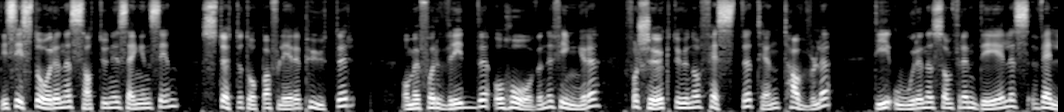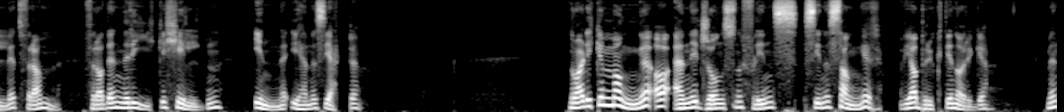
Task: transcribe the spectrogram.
De siste årene satt hun i sengen sin, støttet opp av flere puter, og med forvridde og hovne fingre forsøkte hun å feste til en tavle de ordene som fremdeles vellet fram fra den rike kilden inne i hennes hjerte. Nå er det ikke mange av Annie Johnson Flints sine sanger vi har brukt i Norge, men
